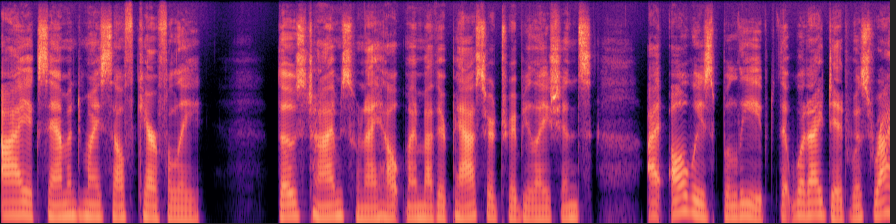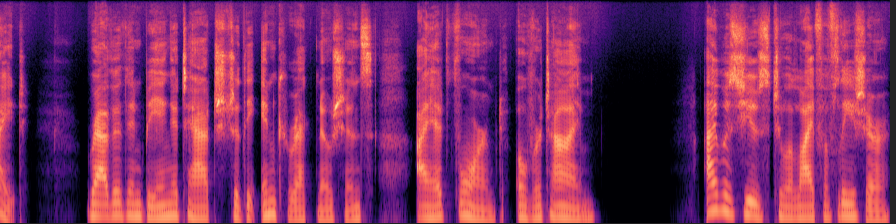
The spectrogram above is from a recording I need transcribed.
I examined myself carefully. Those times when I helped my mother pass her tribulations, I always believed that what I did was right, rather than being attached to the incorrect notions I had formed over time. I was used to a life of leisure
